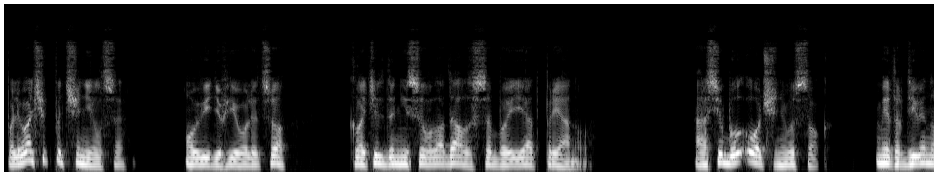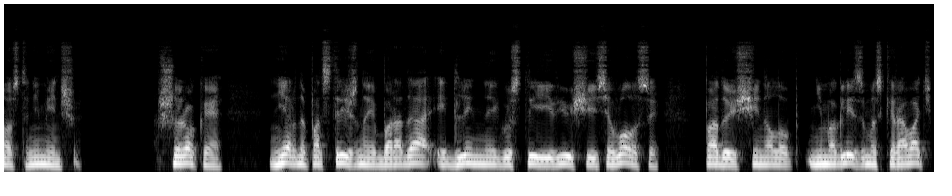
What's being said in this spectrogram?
Поливальщик подчинился. Увидев его лицо, Клотильда не совладала с собой и отпрянула. Арсю был очень высок, метр девяносто, не меньше. Широкая, нервно подстриженная борода и длинные густые вьющиеся волосы, падающие на лоб, не могли замаскировать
